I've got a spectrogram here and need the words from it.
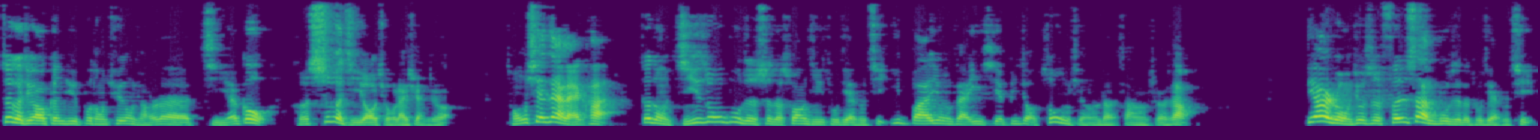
这个就要根据不同驱动条的结构和设计要求来选择。从现在来看，这种集中布置式的双级主减速器一般用在一些比较重型的商用车上。第二种就是分散布置的主减速器，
